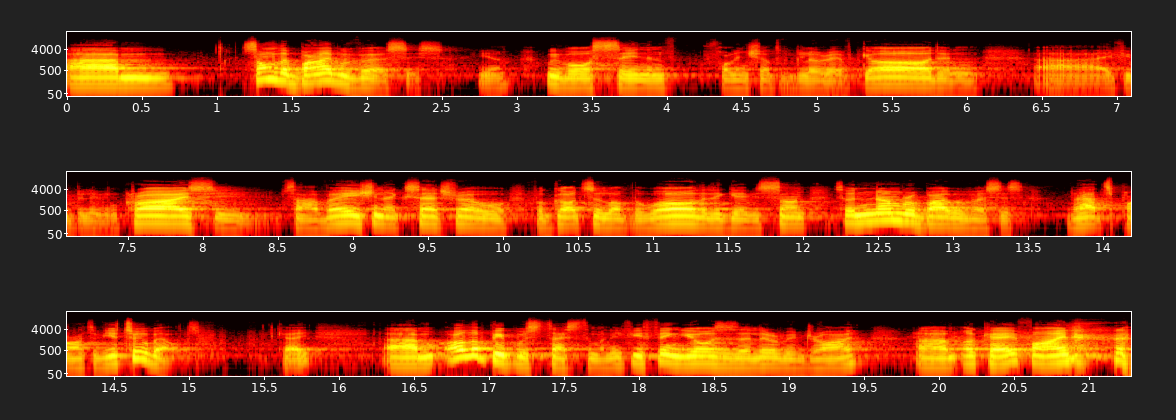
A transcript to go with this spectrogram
Um, some of the Bible verses, you know, we've all sinned and fallen short of the glory of God, and uh, if you believe in Christ, you, salvation, etc., or for God to love the world that He gave His Son. So a number of Bible verses. That's part of your tool belt. Okay? Um, other people's testimony, if you think yours is a little bit dry, um, okay, fine.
